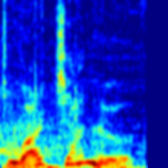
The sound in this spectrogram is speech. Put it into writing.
to our channel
